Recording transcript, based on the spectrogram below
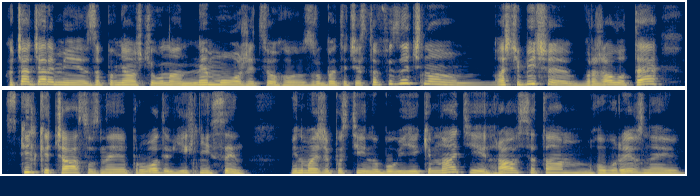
Хоча Джеремі запевняв, що вона не може цього зробити чисто фізично, а ще більше вражало те, скільки часу з нею проводив їхній син. Він майже постійно був в її кімнаті, грався там, говорив з нею.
